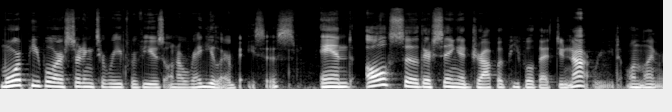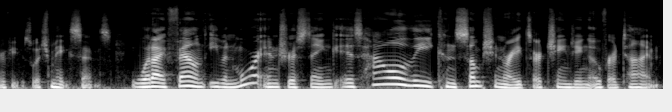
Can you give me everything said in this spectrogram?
more people are starting to read reviews on a regular basis. And also, they're seeing a drop of people that do not read online reviews, which makes sense. What I found even more interesting is how the consumption rates are changing over time.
